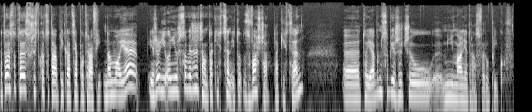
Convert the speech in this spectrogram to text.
Natomiast to, to jest wszystko, co ta aplikacja potrafi. Na moje, jeżeli oni już sobie życzą takich cen, i to zwłaszcza takich cen, e, to ja bym sobie życzył e, minimalnie transferu plików.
